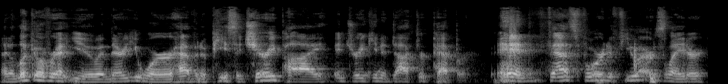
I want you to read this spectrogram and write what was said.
And I look over at you, and there you were having a piece of cherry pie and drinking a Dr. Pepper. And fast forward a few hours later,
